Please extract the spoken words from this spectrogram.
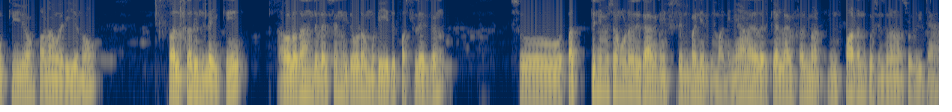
முக்கியம். படம் வரையணும். பல்கரு நிலைக்கு அவ்வளோதான் இந்த லெசன் இதோட முடியுது. ஃபஸ்ட் லெசன் ஸோ ஒரு பத்து நிமிஷம் கூட இதுக்காக நீங்கள் ஸ்பெண்ட் பண்ணியிருக்க மாட்டீங்க. ஆனால் அதில் இருக்க எல்லா இன்ஃபார்மே இம்பார்ட்டன்ட் கொஷின்ஸ்லாம் நான் சொல்லிட்டேன்.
